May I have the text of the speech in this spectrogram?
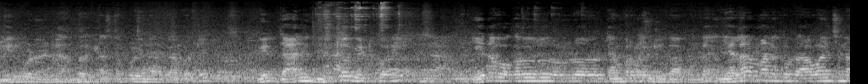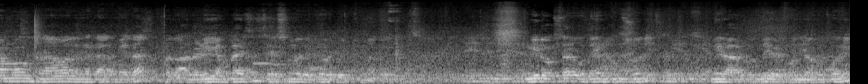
మీరు కూడా అండి అందరికీ నష్టపోయినారు కాబట్టి మీరు దాన్ని దృష్టిలో పెట్టుకొని ఏదో ఒక రోజు రెండు రోజులు టెంపర్మెంట్లు కాకుండా ఎలా మనకు రావాల్సిన అమౌంట్ రావాలన్న దాని మీద ఆల్రెడీ ఎంప్లాయీస్ స్టేషన్లో రిపోర్ట్ పెట్టున్నారు మీరు ఒకసారి ఉదయం కూర్చొని మీరు ఆరు మంది ఏడు మంది అనుకొని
